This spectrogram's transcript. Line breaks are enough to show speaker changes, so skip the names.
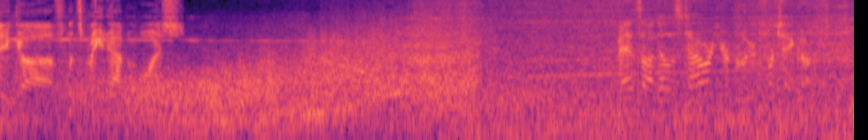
2-1. Clear takeoff. Let's make it happen, boys.
Vance on Nellis Tower, you're cleared for takeoff.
